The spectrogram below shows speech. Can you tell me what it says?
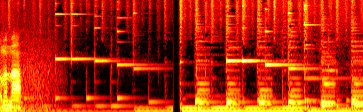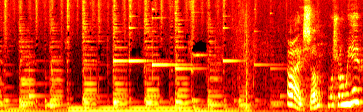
To become a man. Alright, son. What's wrong with you?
